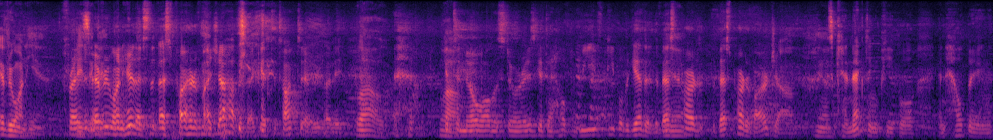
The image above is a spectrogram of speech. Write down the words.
everyone here. friends of everyone here. That's the best part of my job is I get to talk to everybody. Wow. Get to know all the stories, get to help weave people together. The best Yeah. part, the best part of our job Yeah. is connecting people and helping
